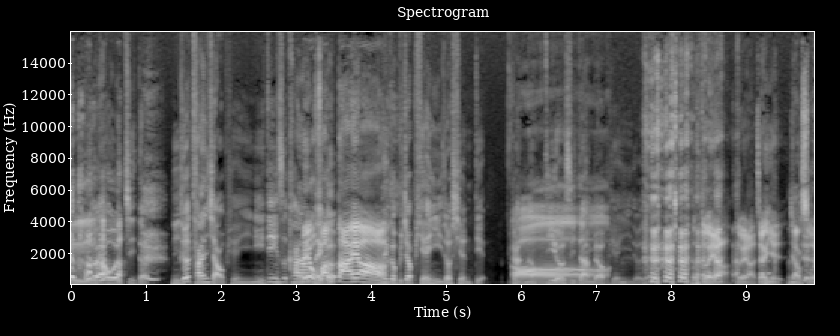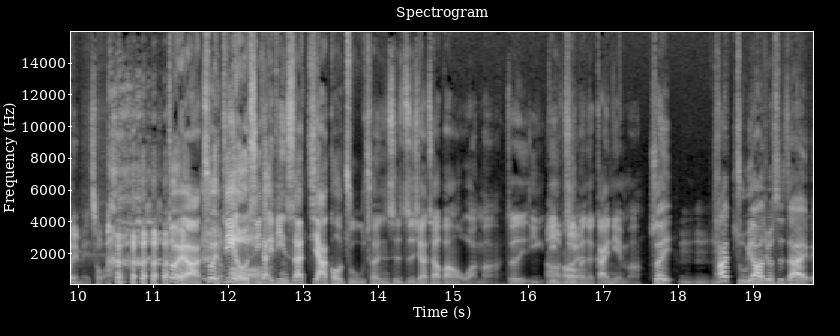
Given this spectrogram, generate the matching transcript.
嗯。对啊，我记得，你就贪小便宜，你一定是看到没有房那个呆啊，那个比较便宜就先点，干那哦 DLC 当然比较便宜，对不对？对啊对啊，这样也这样说也没错，对啊，所以 DLC 哦它一定是在架构主城市之下才要办法玩嘛，这是一定啊基本的概念嘛。所以嗯嗯，嗯它主要就是在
